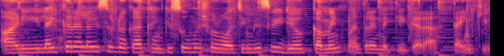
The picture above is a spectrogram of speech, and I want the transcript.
आणि लाईक करायला विसरू नका. Thank you so much for watching this video comment मात्र नक्की करा. थँक्यू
